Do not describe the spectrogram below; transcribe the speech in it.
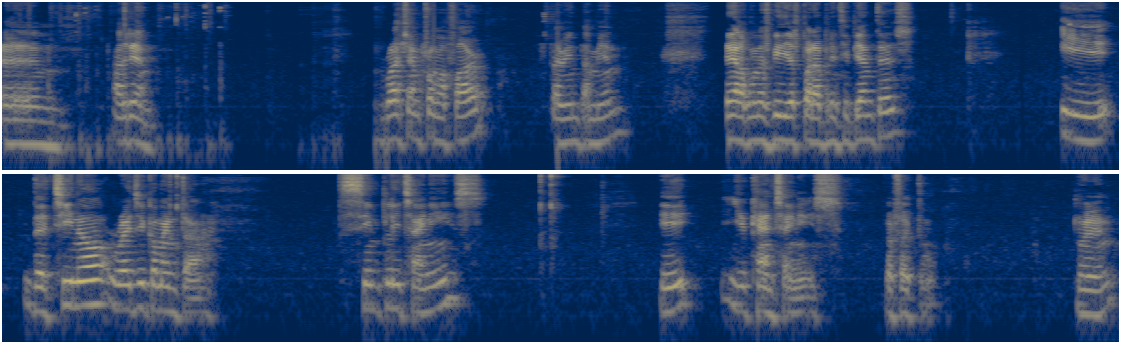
Em, Adrián. Russian from Afar. Está bien también. Algunos vídeos para principiantes. Y de chino, Reggie comenta. Simply Chinese y You Can Chinese. Perfecto. Muy bien.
